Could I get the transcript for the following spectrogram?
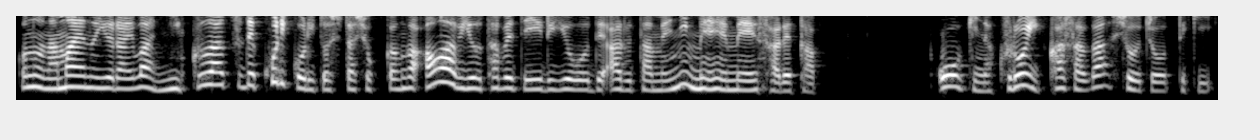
この名前の由来は肉厚でコリコリとした食感がアワビを食べているようであるために命名された。大きな黒い傘が象徴的。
